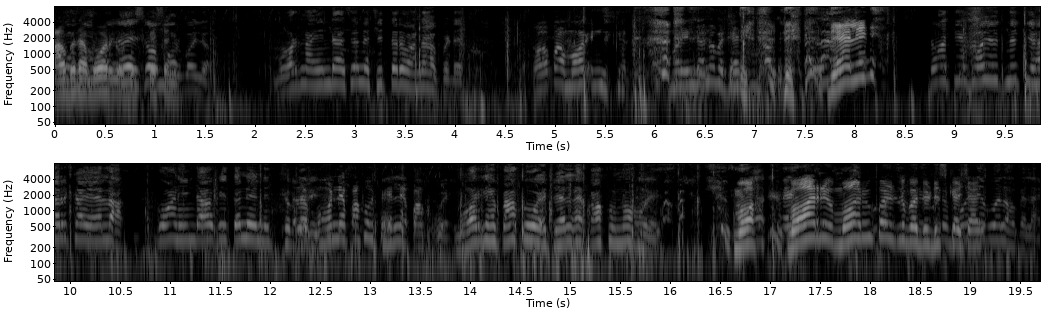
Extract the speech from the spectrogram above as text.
આ બધા મોરનું ડિસ્કશન મોરના ઈંડા છે ને ચિતરવા ના પડે. બાપા મોર મોર ઈંડા નો ડેલી તો તે જોયું જ નથી હરખાય એલા. કોણ ઈંડા આપી તને નથી ખબર મોરને પાકું ઢેલને પાકું હોય. મોરને પાકું હોય ઢેલને પાકું ન હોય. મોર મોર ઉપર એટલું બધું ડિસ્કશન બોલાવો પેલા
